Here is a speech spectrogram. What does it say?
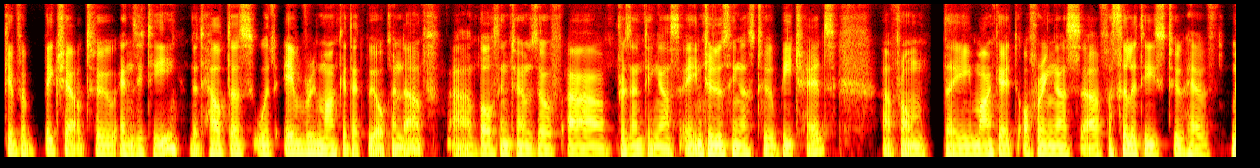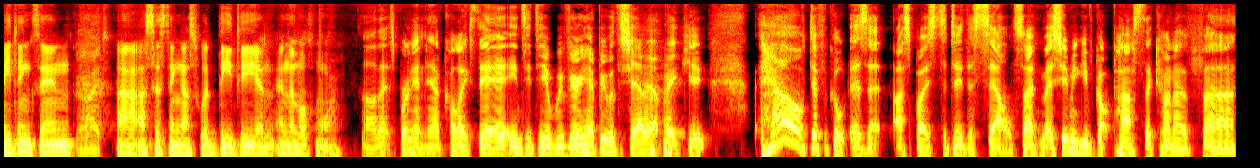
give a big shout out to NZT that helped us with every market that we opened up, uh, both in terms of uh, presenting us, introducing us to beachheads uh, from the market, offering us uh, facilities to have meetings in, Right. uh, assisting us with BD, and, and a lot more. Oh, that's brilliant. Our colleagues there at NZT will be very happy with the shout out. Thank you. How difficult is it, I suppose, to do the sell? So, I'm assuming you've got past the kind of uh,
